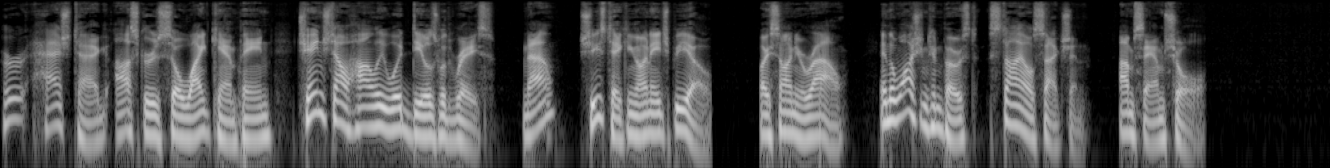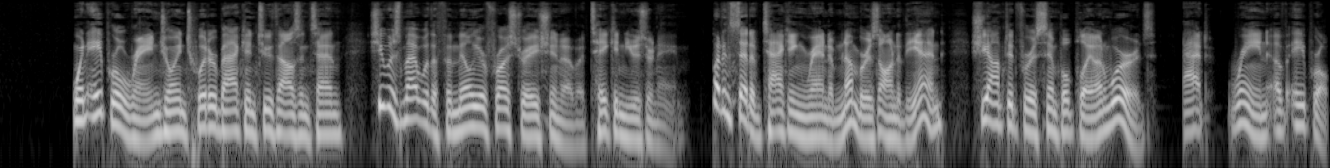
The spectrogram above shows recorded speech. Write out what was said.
Her hashtag Oscars So White campaign changed how Hollywood deals with race. Now she's taking on HBO. By Sonia Rao. In the Washington Post Style section. I'm Sam Scholl. When April Reign joined Twitter back in 2010, she was met with a familiar frustration of a taken username. But instead of tacking random numbers onto the end, she opted for a simple play on words at Reign of April.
